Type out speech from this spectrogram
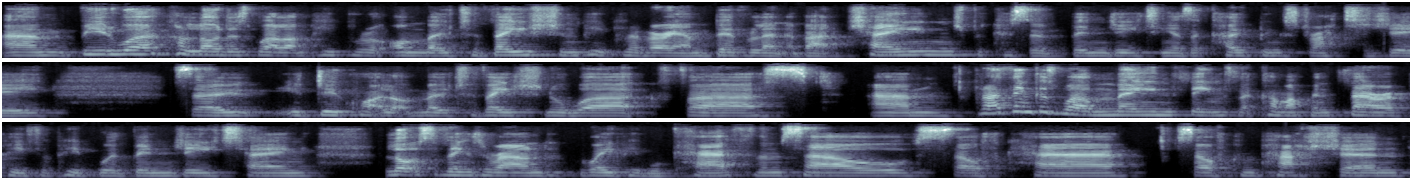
Um, but you work a lot as well on people on motivation. People are very ambivalent about change because of binge eating as a coping strategy. So you do quite a lot of motivational work first. Um, but I think as well, main themes that come up in therapy for people with binge eating, lots of things around the way people care for themselves, self care, self compassion,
